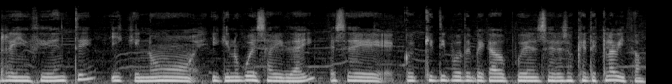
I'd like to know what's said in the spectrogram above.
reincidente y que no y que no puede salir de ahí. Ese ¿qué tipo de pecados pueden ser esos que te esclavizan?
